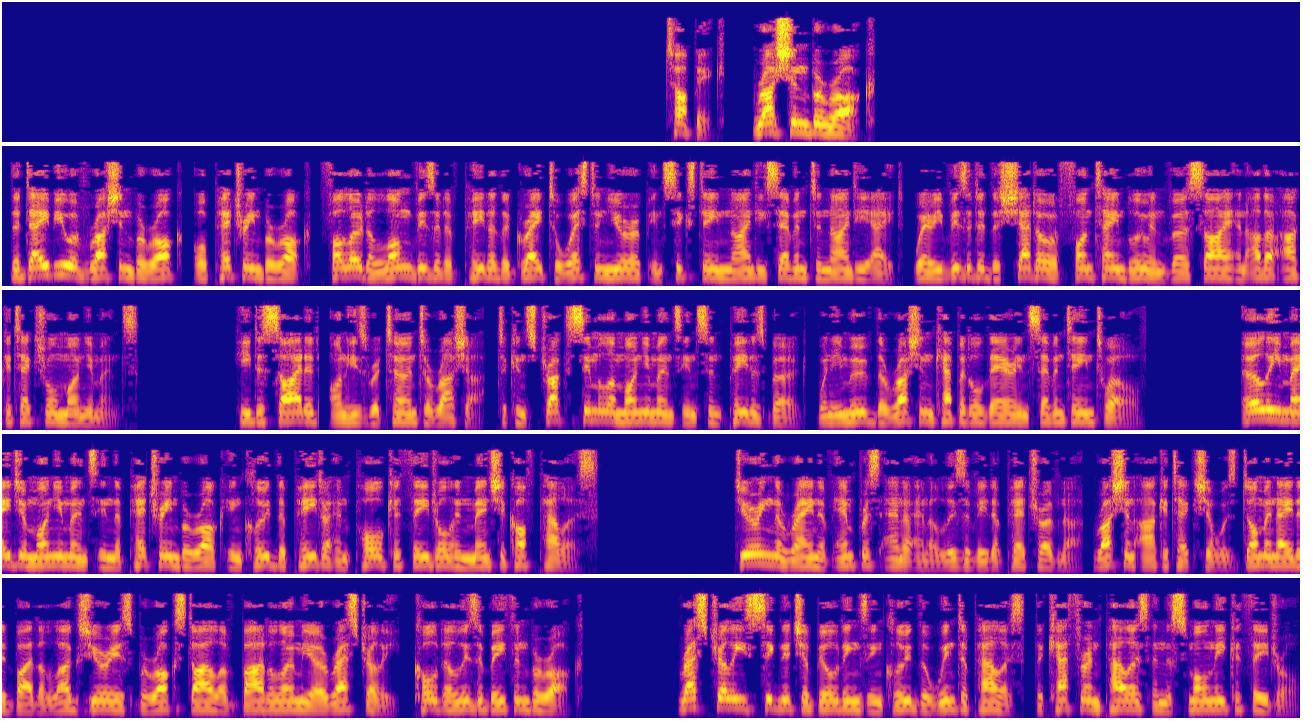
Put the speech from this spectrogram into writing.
Russian Baroque The debut of Russian Baroque, or Petrine Baroque, followed a long visit of Peter the Great to Western Europe in 1697–98, where he visited the Château of Fontainebleau and Versailles and other architectural monuments. He decided, on his return to Russia, to construct similar monuments in St. Petersburg, when he moved the Russian capital there in 1712. Early major monuments in the Petrine Baroque include the Peter and Paul Cathedral and Menshikov Palace. During the reign of Empress Anna and Elizaveta Petrovna, Russian architecture was dominated by the luxurious Baroque style of Bartolomeo Rastrelli, called Elizabethan Baroque. Rastrelli's signature buildings include the Winter Palace, the Catherine Palace and the Smolny Cathedral.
